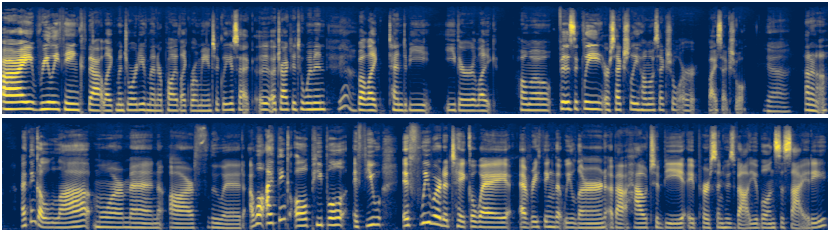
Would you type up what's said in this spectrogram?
I really think that like majority of men are probably like romantically uh, attracted to women, Yeah. but like tend to be either like homo physically or sexually homosexual or bisexual. Yeah. I don't know. I think a lot more men are fluid. Uh, Well, I think all people if you if we were to take away everything that we learn about how to be a person who's valuable in society,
